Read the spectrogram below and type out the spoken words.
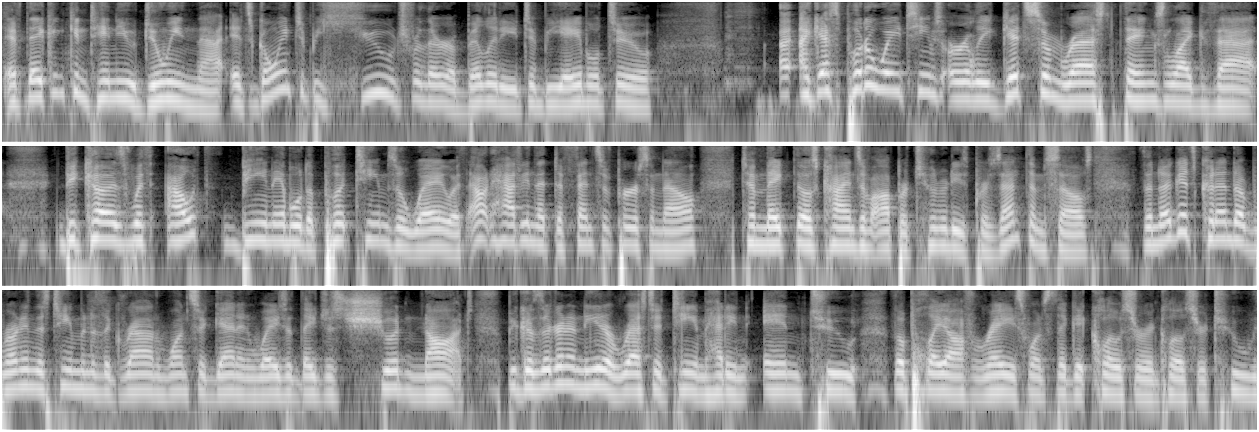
If they can continue doing that, it's going to be huge for their ability to be able to I guess put away teams early, get some rest, things like that. Because without being able to put teams away, without having that defensive personnel to make those kinds of opportunities present themselves, the Nuggets could end up running this team into the ground once again in ways that they just should not. Because they're going to need a rested team heading into the playoff race once they get closer and closer to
